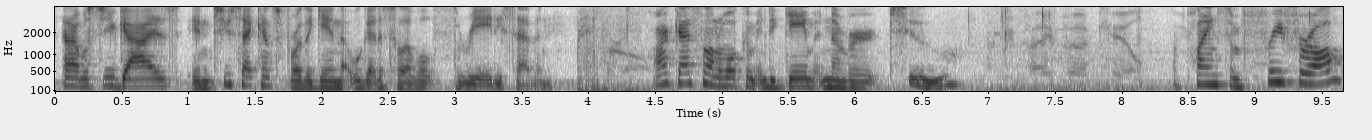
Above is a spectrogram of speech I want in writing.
and I will see you guys in two seconds for the game that will get us to level 387 alright guys hello and welcome into game number two we're playing some free-for-all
